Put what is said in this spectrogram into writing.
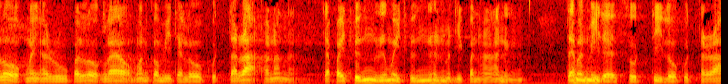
โลก ในอรูปโลกแล้ว มันก็มีแต่โลกุตระเท่านั้นนะจะไปถึงหรือไม่ถึงนั่นมันอีกปัญหาหนึ่ง แต่มันมีแต่สุดที่โลกุตระ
